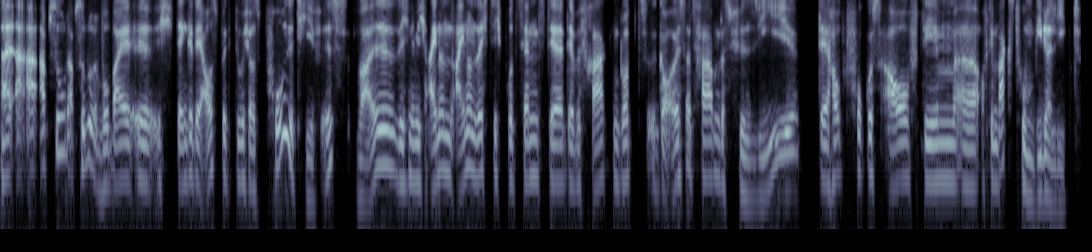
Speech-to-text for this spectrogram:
Äh, absolut, absolut. Wobei äh, ich denke, der Ausblick durchaus positiv ist, weil sich nämlich 61 Prozent der, der Befragten dort geäußert haben, dass für sie der Hauptfokus auf dem, äh, auf dem Wachstum wieder liegt.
